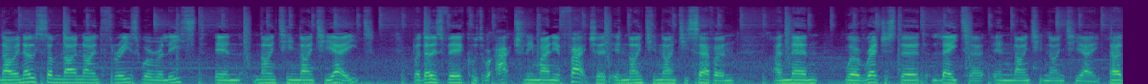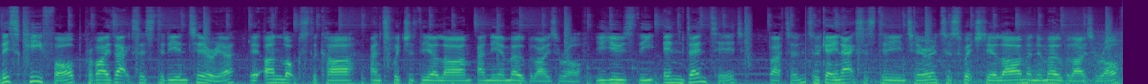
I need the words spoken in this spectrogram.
Now, I know some 993s were released in 1998, but those vehicles were actually manufactured in 1997 and then were registered later in 1998. Now this key fob provides access to the interior. It unlocks the car and switches the alarm and the immobilizer off. You use the indented button to gain access to the interior and to switch the alarm and the immobilizer off.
